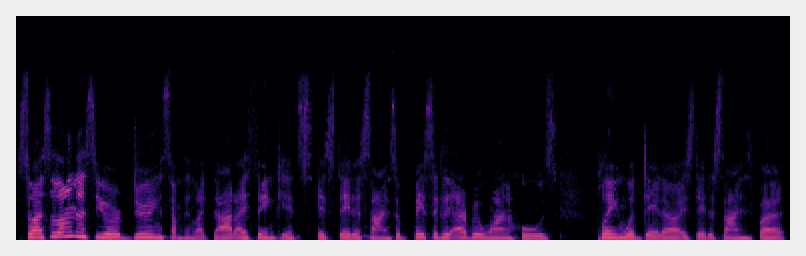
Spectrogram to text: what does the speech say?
So as long as you're doing something like that, I think it's it's data science. So basically everyone who's playing with data is data science. But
